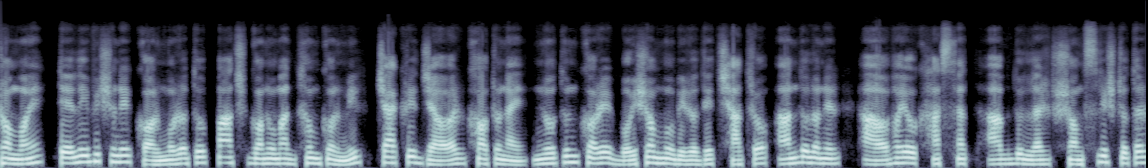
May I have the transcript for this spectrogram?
সময়, টেলিভিশনে কর্মরত পাঁচ গণমাধ্যম কর্মীর চাকরি যাওয়ার ঘটনায় নতুন করে বৈষম্য বিরোধী ছাত্র আন্দোলনের আহ্বায়ক হাসনাত আবদুল্লার সংশ্লিষ্টতার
